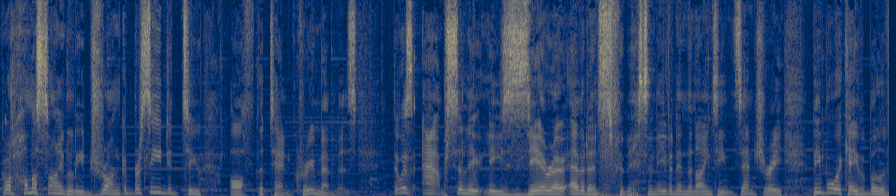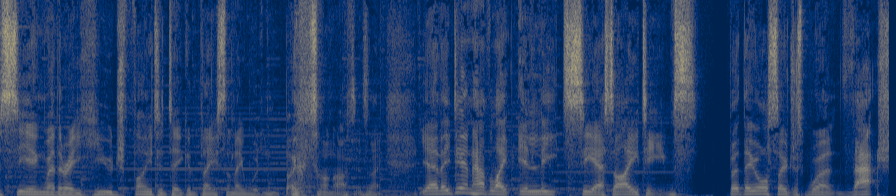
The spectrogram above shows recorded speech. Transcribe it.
got homicidally drunk, and proceeded to off the 10 crew members. There was absolutely zero evidence for this, and even in the 19th century, people were capable of seeing whether a huge fight had taken place on a wooden boat or not. It's like, yeah, they didn't have like elite CSI teams, but they also just weren't that. Sh-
